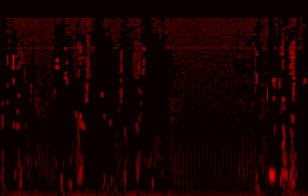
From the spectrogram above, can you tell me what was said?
Thank you.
